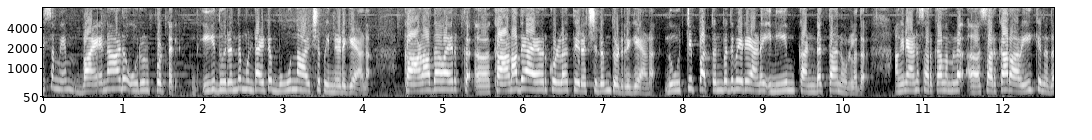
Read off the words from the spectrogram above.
അതേസമയം വയനാട് ഉരുൾപൊട്ടൽ ഈ ദുരന്തമുണ്ടായിട്ട് മൂന്നാഴ്ച പിന്നിടുകയാണ്. കാണാതായവർ കാണാതെ ആയവർക്കുള്ള തിരച്ചിലും തുടരുകയാണ്. നൂറ്റി പത്തൊൻപത് പേരെയാണ് ഇനിയും കണ്ടെത്താനുള്ളത്. അങ്ങനെയാണ് സർക്കാർ നമ്മൾ സർക്കാർ അറിയിക്കുന്നത്.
